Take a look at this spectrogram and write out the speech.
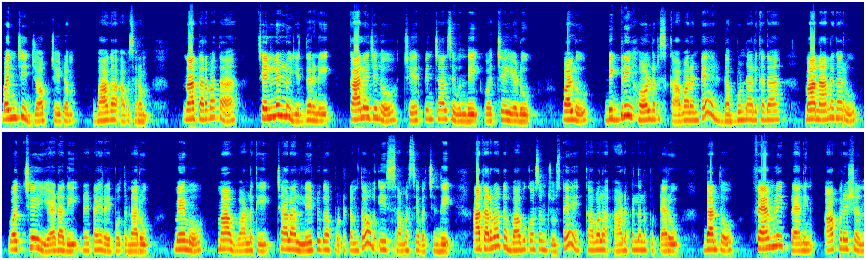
మంచి జాబ్ చేయటం బాగా అవసరం. నా తర్వాత చెల్లెళ్ళు ఇద్దరిని కాలేజీలో చేర్పించాల్సి ఉంది వచ్చే ఏడు. వాళ్ళు డిగ్రీ హోల్డర్స్ కావాలంటే డబ్బుండాలి కదా. మా నాన్నగారు వచ్చే ఏడాది రిటైర్ అయిపోతున్నారు. మేము మా వాళ్ళకి చాలా లేటుగా పుట్టడంతో ఈ సమస్య వచ్చింది. ఆ తర్వాత బాబు కోసం చూస్తే కవల ఆడపిల్లలు పుట్టారు. దాంతో ఫ్యామిలీ ప్లానింగ్ ఆపరేషన్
